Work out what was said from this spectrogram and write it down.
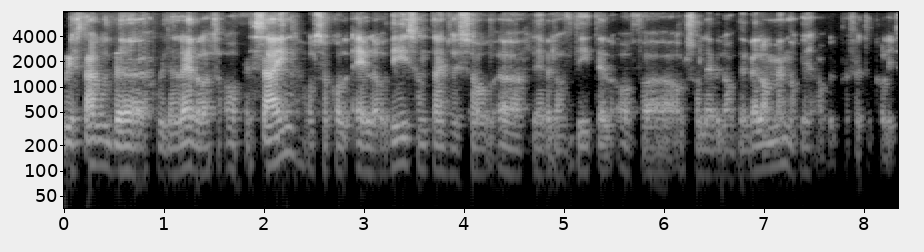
We start with the with the levels of design, also called LOD. Sometimes I saw uh, level of detail of uh, also level of development. Okay, I would prefer to call it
